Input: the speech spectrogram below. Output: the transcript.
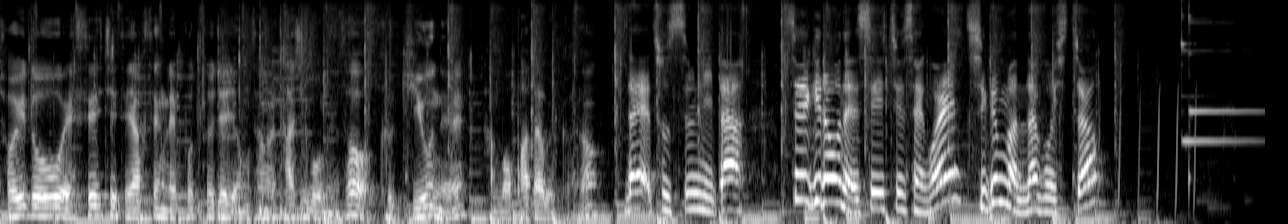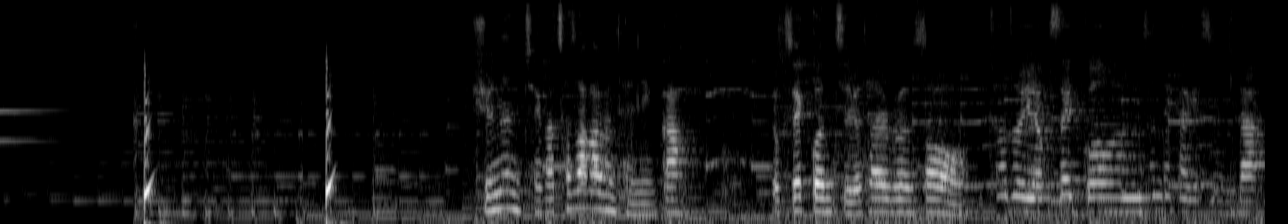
저희도 SH 대학생 레포터즈의 영상을 다시 보면서 그 기운을 한번 받아볼까요? 네, 좋습니다. 슬기로운 SH 생활 지금 만나보시죠. 뷰는 제가 찾아가면 되니까 역세권 집에 살면서 저도 역세권 선택하겠습니다.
